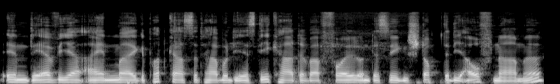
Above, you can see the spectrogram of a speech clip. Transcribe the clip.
in der wir einmal gepodcastet haben und die SD-Karte war voll und deswegen stoppte die Aufnahme.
